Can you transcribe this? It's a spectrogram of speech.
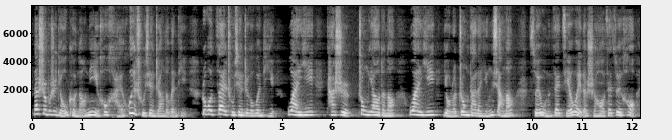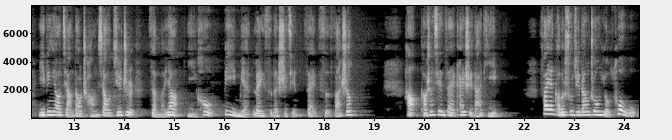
那是不是有可能你以后还会出现这样的问题？如果再出现这个问题，万一它是重要的呢？万一有了重大的影响呢？所以我们在结尾的时候，在最后一定要讲到长效机制，怎么样以后避免类似的事情再次发生？好，考生现在开始答题。发言稿的数据当中有错误，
